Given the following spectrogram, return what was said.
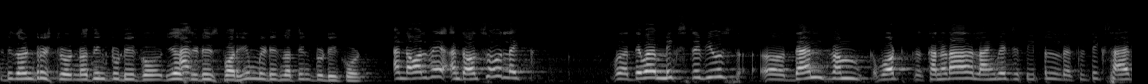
it is understood nothing to decode yes it is for him it is nothing to decode and always and also like there were mixed reviews uh, then from what kannada language people critics had.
